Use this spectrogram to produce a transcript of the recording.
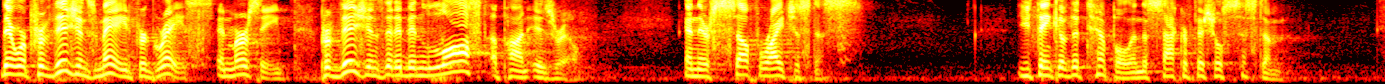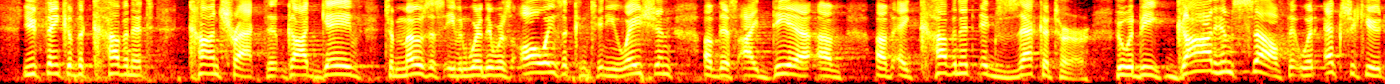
there were provisions made for grace and mercy, provisions that had been lost upon Israel and their self righteousness. You think of the temple and the sacrificial system. You think of the covenant contract that God gave to Moses, even where there was always a continuation of this idea of, of a covenant executor who would be God Himself that would execute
